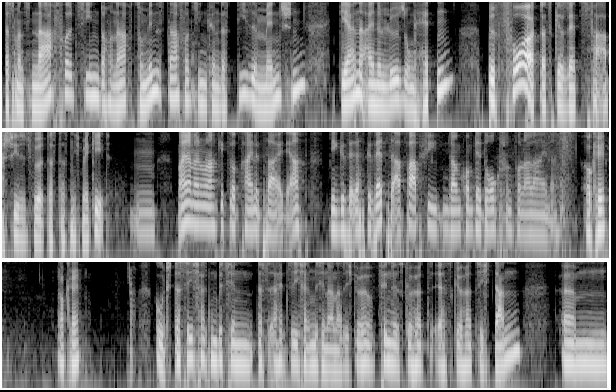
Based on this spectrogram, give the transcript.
dass man es nachvollziehen, doch nach, zumindest nachvollziehen können, dass diese Menschen gerne eine Lösung hätten, bevor das Gesetz verabschiedet wird, dass das nicht mehr geht. Meiner Meinung nach gibt es dort keine Zeit. Erst den, Gese- das Gesetz abverabschieden, dann kommt der Druck schon von alleine. Okay. Okay. Gut, das sehe ich halt ein bisschen, das halt sehe ich halt ein bisschen anders. Ich gehör, finde, es gehört, es gehört sich dann, ähm,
